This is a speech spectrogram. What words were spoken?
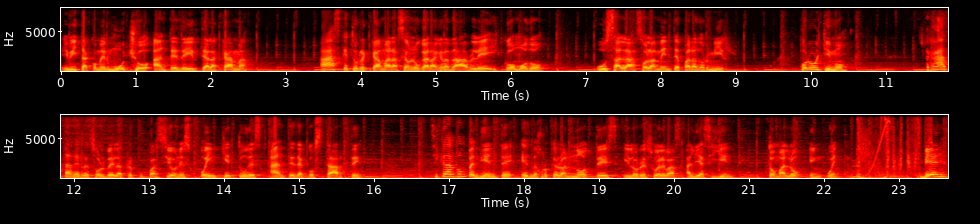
Evita comer mucho antes de irte a la cama. Haz que tu recámara sea un lugar agradable y cómodo. Úsala solamente para dormir. Por último, trata de resolver las preocupaciones o inquietudes antes de acostarte. Si queda algún pendiente, es mejor que lo anotes y lo resuelvas al día siguiente. Tómalo en cuenta. Bien,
